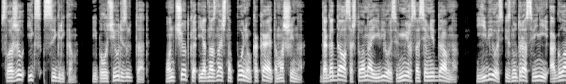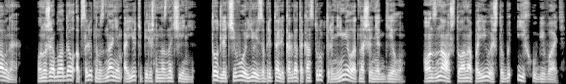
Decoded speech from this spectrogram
сложил X с Y и получил результат. Он четко и однозначно понял, какая это машина. Догадался, что она явилась в мир совсем недавно, явилась изнутра свиньи, а главное, он уже обладал абсолютным знанием о ее теперешнем назначении. То, для чего ее изобретали когда-то конструкторы, не имело отношения к делу. Он знал, что она появилась, чтобы их убивать.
